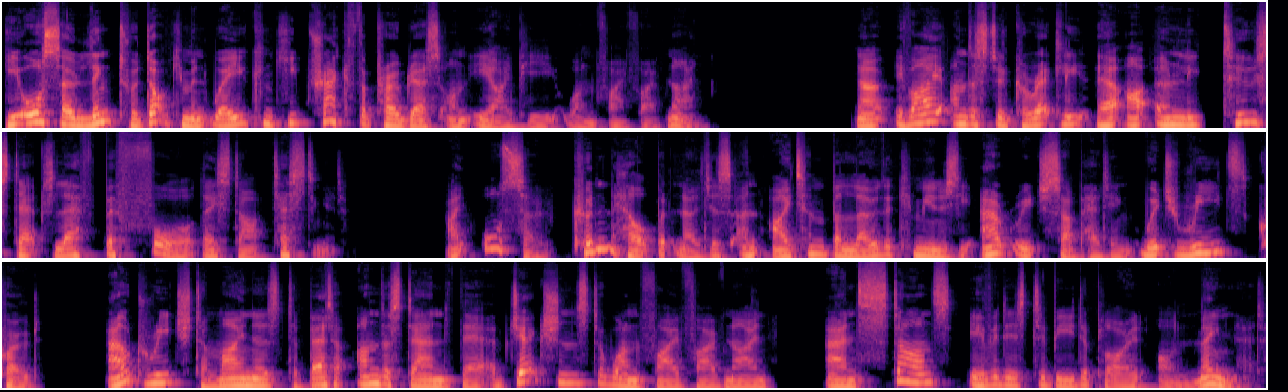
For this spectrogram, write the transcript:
He also linked to a document where you can keep track of the progress on EIP 1559. Now, if I understood correctly, there are only two steps left before they start testing it. I also couldn't help but notice an item below the community outreach subheading which reads, quote, Outreach to miners to better understand their objections to 1559 and stance if it is to be deployed on mainnet.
